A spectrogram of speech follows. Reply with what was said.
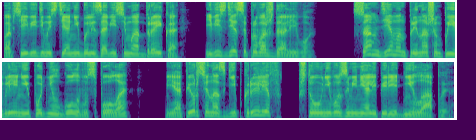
По всей видимости, они были зависимы от Дрейка и везде сопровождали его. Сам демон при нашем появлении поднял голову с пола и оперся на сгиб крыльев, что у него заменяли передние лапы.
